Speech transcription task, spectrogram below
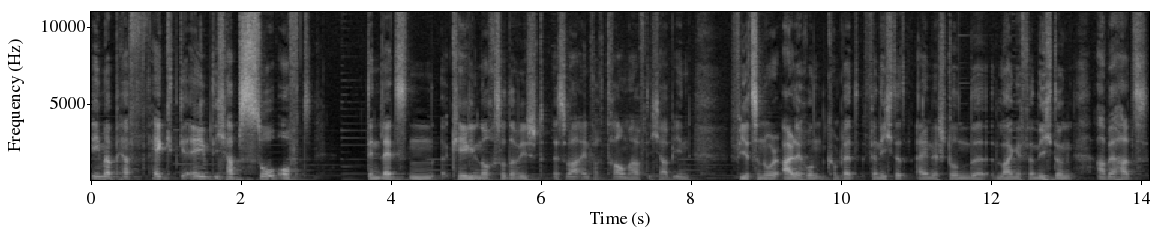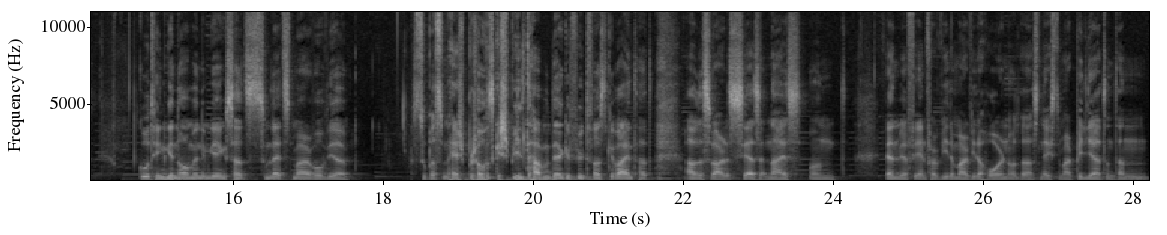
immer perfekt geaimt. Ich habe so oft den letzten Kegel noch so erwischt. Es war einfach traumhaft. Ich habe ihn 4 zu 0 alle Runden komplett vernichtet. Eine Stunde lange Vernichtung. Aber er hat gut hingenommen im Gegensatz zum letzten Mal, wo wir Super Smash Bros. gespielt haben, der gefühlt fast geweint hat. Aber das war alles sehr, sehr nice und werden wir auf jeden Fall wieder mal wiederholen oder das nächste Mal Billard und dann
